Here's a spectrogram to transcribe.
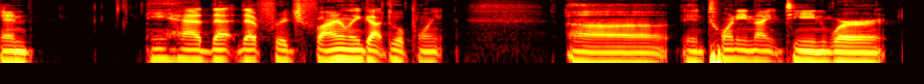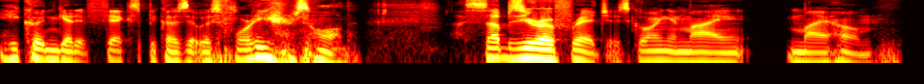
and he had that that fridge finally got to a point uh, in 2019 where he couldn't get it fixed because it was 40 years old. A sub-zero fridge is going in my my home.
